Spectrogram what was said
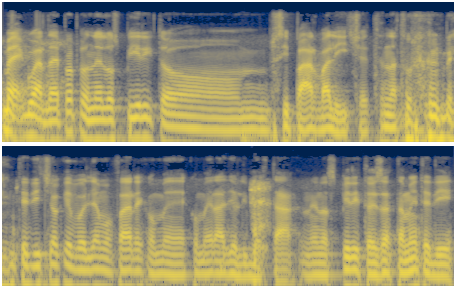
Beh, guarda, è proprio nello spirito mm, si parva licet, naturalmente, di ciò che vogliamo fare come, come Radio Libertà, nello spirito esattamente di,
